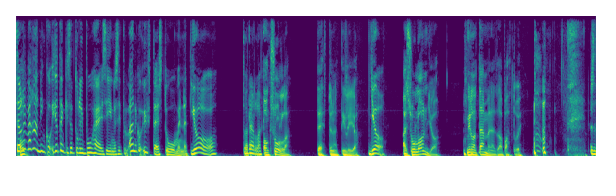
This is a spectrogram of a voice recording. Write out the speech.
Se oli On- vähän niin kuin, jotenkin se tuli puheisiin ja sitten vähän niin kuin yhteistuumin, että joo, todellakin. Onko sulla tehtynä tili jo? Joo. Ai sulla on jo? Milloin tämmöinen tapahtui? No sä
